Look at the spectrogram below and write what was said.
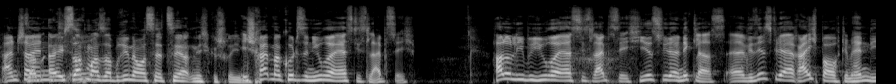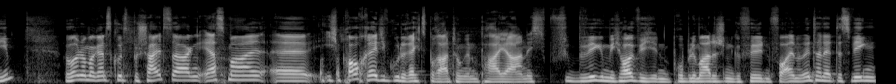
Anscheinend. Sab- Ich sag mal, Sabrina aus der C hat nicht geschrieben. Ich schreibe mal kurz in Jura Erstis Leipzig. Hallo liebe Jura Erstis Leipzig, hier ist wieder Niklas. Äh, wir sind jetzt wieder erreichbar auf dem Handy. Wir wollen noch mal ganz kurz Bescheid sagen. Erstmal, äh, ich brauche relativ gute Rechtsberatung in ein paar Jahren. Ich bewege mich häufig in problematischen Gefilden, vor allem im Internet. Deswegen,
